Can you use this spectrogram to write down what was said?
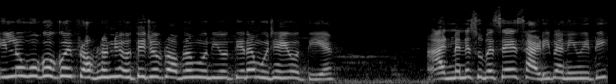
इन लोगों को कोई प्रॉब्लम नहीं होती, जो प्रॉब्लम होनी होती है ना, मुझे ही होती है। आज मैंने सुबह से साड़ी पहनी हुई थी,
